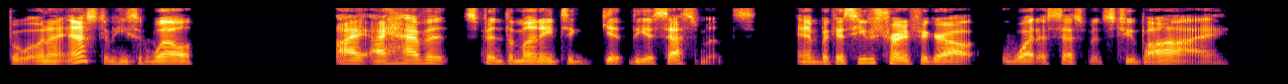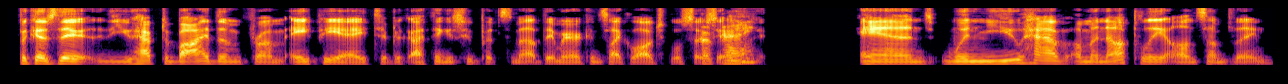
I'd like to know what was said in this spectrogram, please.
But when I asked him, he said, Well, I, I haven't spent the money to get the assessments. And because he was trying to figure out what assessments to buy, because they you have to buy them from APA. Typically, I think is who puts them out, the American Psychological Association. Okay. And when you have a monopoly on something,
